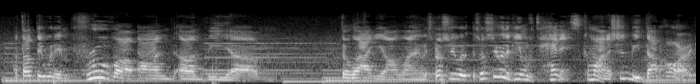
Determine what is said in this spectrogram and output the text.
I thought they would improve on on the um, the laggy online, especially with, especially with a game of tennis. Come on, it shouldn't be that hard.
